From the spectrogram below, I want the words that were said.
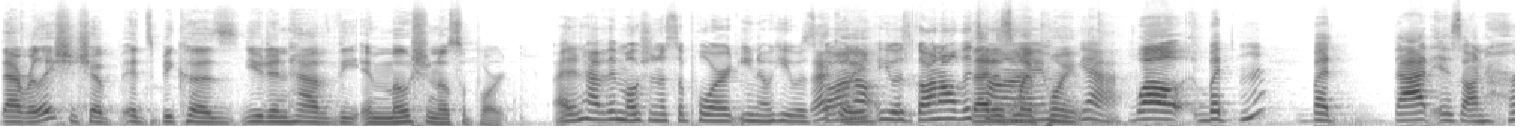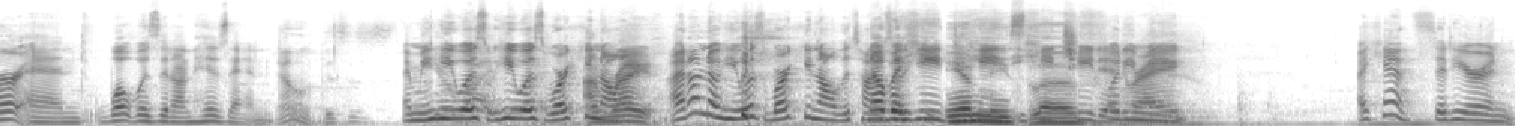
that relationship? It's because you didn't have the emotional support. I didn't have the emotional support. You know, he was Exactly. gone. All, he was gone all the That time. is my point. Yeah. Well, but hmm, but that is on her end. What was it on his end? No, this is. I mean, he was he was working I'm all. right. I don't know. He was working all the time. No, but so he M he, he cheated, What do you right? mean? I can't sit here and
